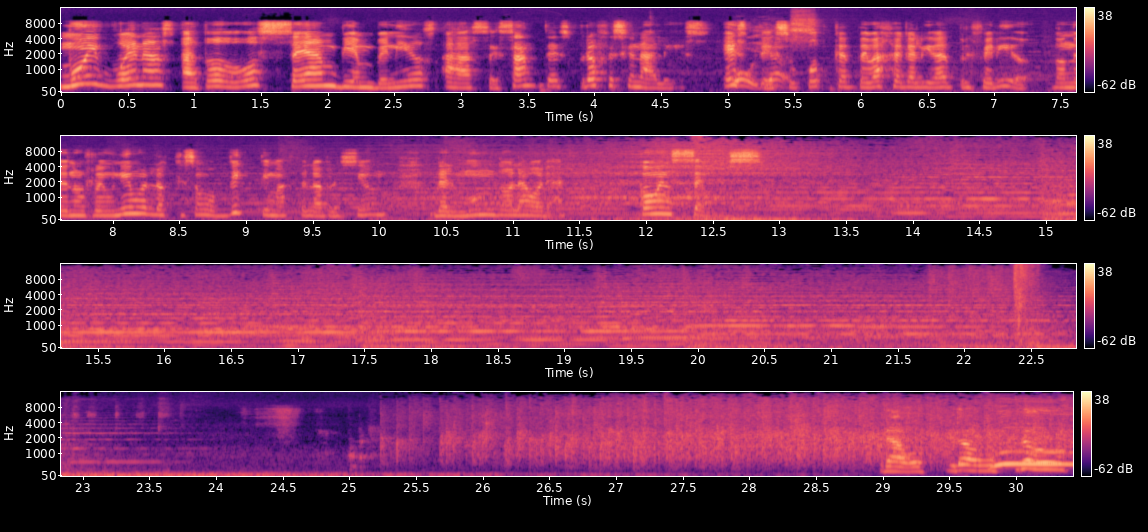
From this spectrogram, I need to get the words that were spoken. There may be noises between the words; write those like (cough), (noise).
Muy buenas a todos, sean bienvenidos a Cesantes Profesionales. Este Oh, es su podcast de baja calidad preferido, donde nos reunimos los que somos víctimas de la presión del mundo laboral. Comencemos. Bravo, bravo, bravo.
